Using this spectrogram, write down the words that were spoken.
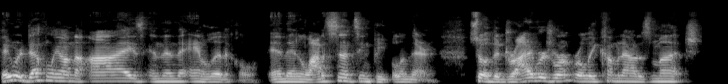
they were definitely on the eyes and then the analytical, and then a lot of sensing people in there. So the drivers weren't really coming out as much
